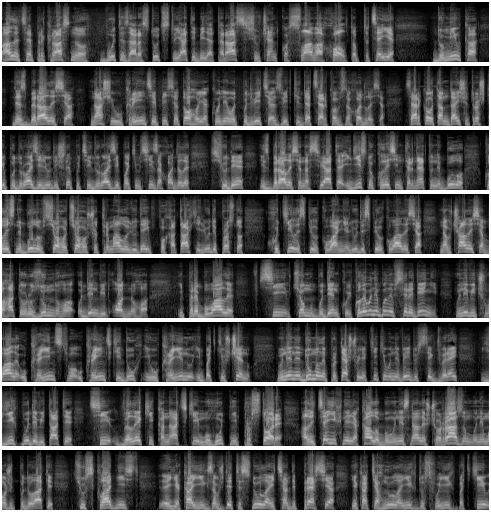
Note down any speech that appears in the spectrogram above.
Але це прекрасно бути зараз тут, стояти біля Тарас Шевченко Слава Хол. Тобто це є домівка, де збиралися наші українці після того, як вони, от подивіться, звідки де церква знаходилася. Церква там далі трошки по дорозі, люди йшли по цій дорозі, потім всі заходили сюди і збиралися на свята. І дійсно, колись інтернету не було, колись не було всього цього, що тримало людей по хатах, і люди просто хотіли спілкування. Люди спілкувалися, навчалися багато розумного один від одного і перебували в, ці, в цьому будинку. І коли вони були всередині, вони відчували українство, український дух і Україну, і батьківщину. І вони не думали про те, що як тільки вони вийдуть з цих дверей, їх буде вітати ці великі канадські могутні простори. Але це їх не лякало, бо вони знали, що разом вони можуть подолати цю складність, е, яка їх завжди тиснула, і ця депресія, яка тягнула їх до своїх батьків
